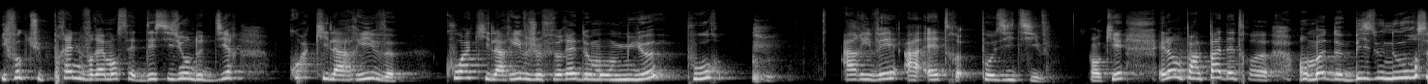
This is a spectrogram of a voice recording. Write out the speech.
Il faut que tu prennes vraiment cette décision de te dire quoi qu'il arrive, quoi qu'il arrive, je ferai de mon mieux pour arriver à être positive. Ok Et là, on parle pas d'être euh, en mode bisounours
